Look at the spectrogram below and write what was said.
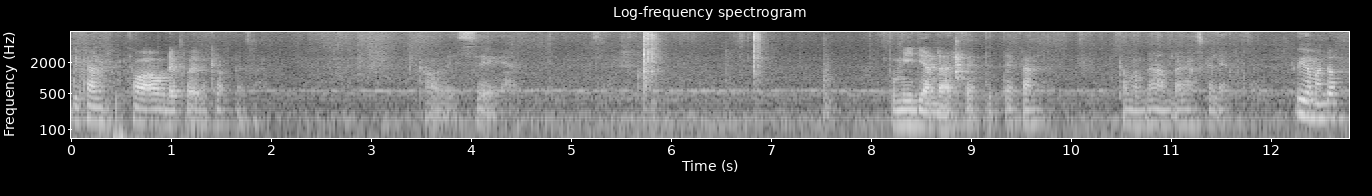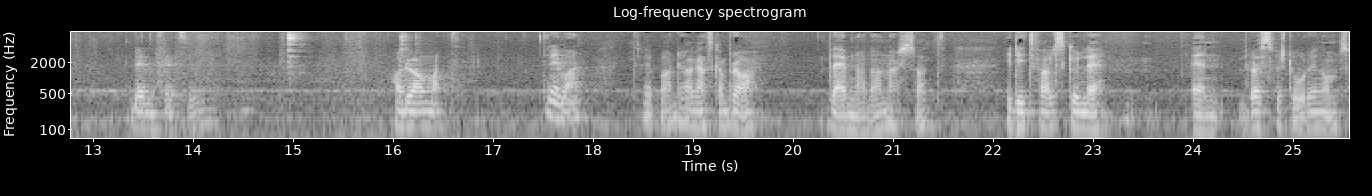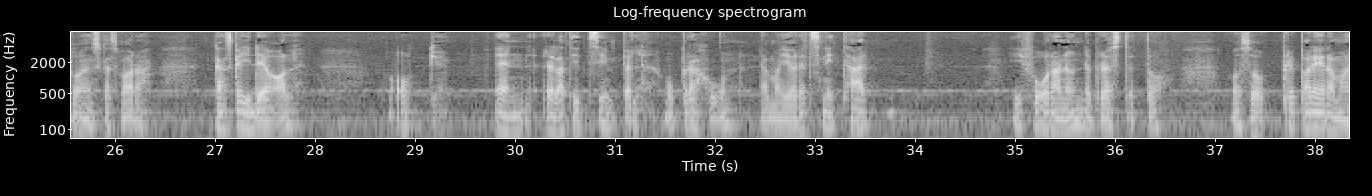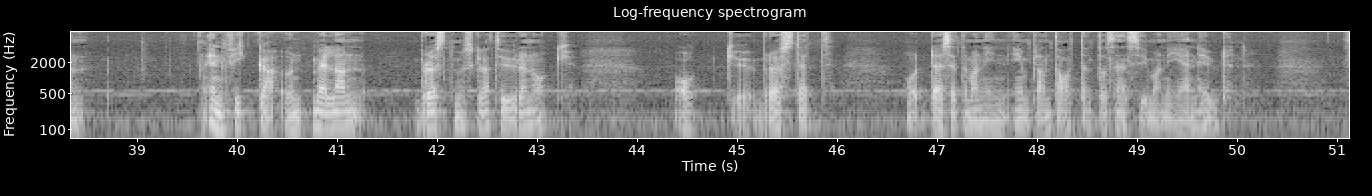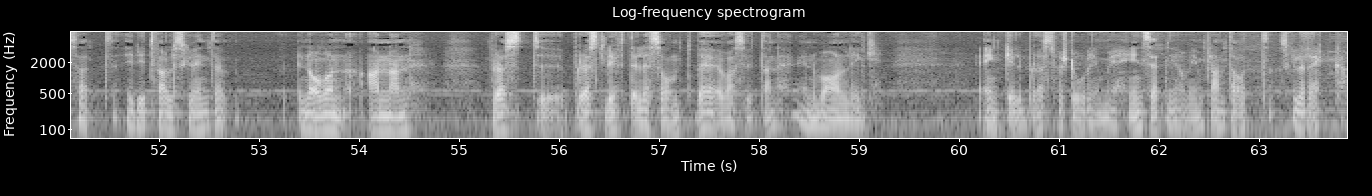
Vi kan ta av det på överkroppen så kan vi se. På midjan där, fettet, det kan, kan man behandla ganska lätt. Hur gör man då? Det är med fettsugning. Har du ammat Tre barn. tre barn? Du har ganska bra vävnad annars så att i ditt fall skulle en bröstförstoring om så önskas vara ganska ideal. Och en relativt simpel operation där man gör ett snitt här i fåran under bröstet och, och så preparerar man en ficka mellan bröstmuskulaturen och, och eh, bröstet. Och där sätter man in implantatet och sen syr man igen huden. Så att i ditt fall skulle inte någon annan bröst, eh, bröstlyft eller sånt behövas utan en vanlig enkel bröstförstoring med insättning av implantat skulle räcka.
